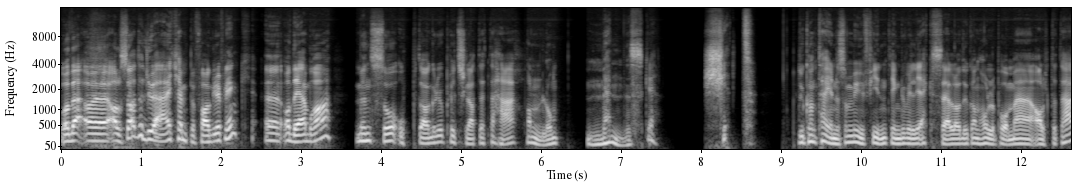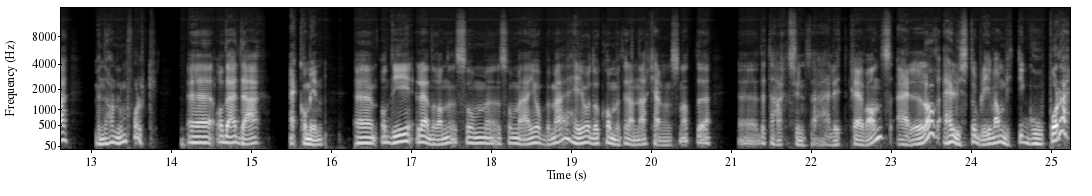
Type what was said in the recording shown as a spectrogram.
og det, øh, altså at du er kjempefaglig flink, øh, og det er bra, men så oppdager du plutselig at dette her handler om menneske. Shit. Du kan tegne så mye fine ting du vil i Excel, og du kan holde på med alt dette her, men det handler om folk. Eh, og det er der jeg kom inn. Eh, og de lederne som, som jeg jobber med, har jo da kommet til den erkjennelsen at eh, dette her syns jeg er litt krevende, eller jeg har lyst til å bli vanvittig god på det.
